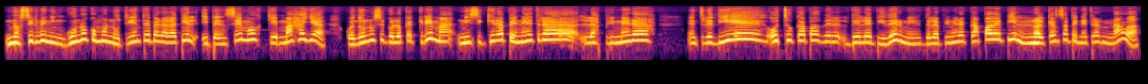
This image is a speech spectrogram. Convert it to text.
no sirve ninguno como nutriente para la piel. Y pensemos que más allá, cuando uno se coloca crema, ni siquiera penetra las primeras entre 10, 8 capas del, de la epidermis, de la primera capa de piel, no alcanza a penetrar nada.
